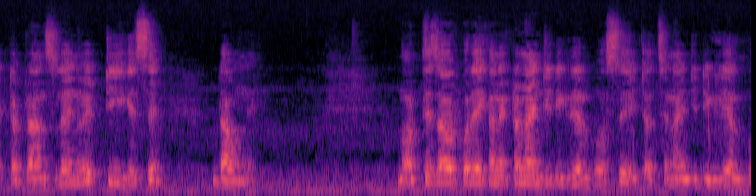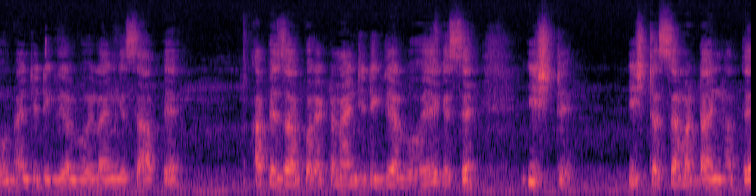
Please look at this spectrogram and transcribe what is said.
একটা ব্রাঞ্চ লাইন হয়ে টি গেছে ডাউনে নর্থে যাওয়ার পরে এখানে একটা নাইনটি ডিগ্রি আলবো আছে। এটা হচ্ছে ninety degree elbow ninety degree elbow line গেছে আপে আপে যাওয়ার পরে একটা নাইনটি ডিগ্রি আলবো হয়ে গেছে ইস্টে ইস্ট হচ্ছে আমার ডাইন হাতে।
